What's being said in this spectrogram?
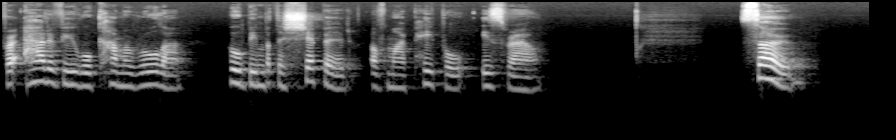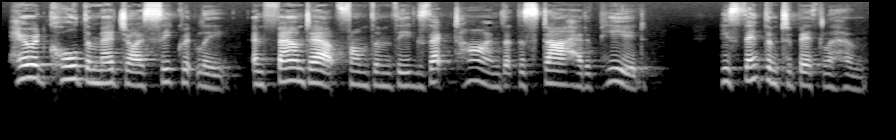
For out of you will come a ruler who will be the shepherd of my people, Israel. So, Herod called the Magi secretly and found out from them the exact time that the star had appeared. He sent them to Bethlehem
